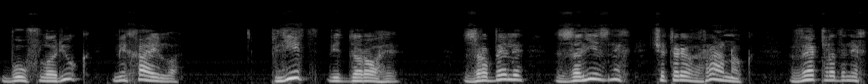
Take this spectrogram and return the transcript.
був Флорюк Михайло. Плід від дороги зробили з залізних чотирьохгранок, викладених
